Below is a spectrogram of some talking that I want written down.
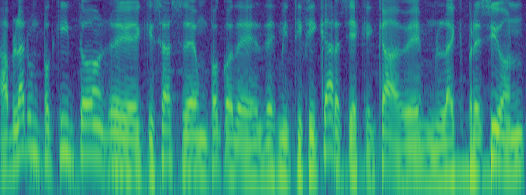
hablar un poquito, eh, quizás un poco de desmitificar, si es que cabe, la expresión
